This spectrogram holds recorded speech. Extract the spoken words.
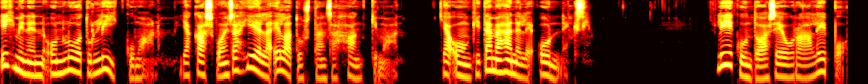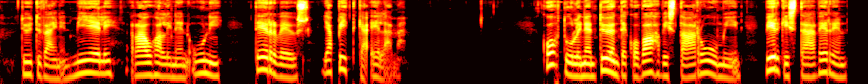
Ihminen on luotu liikkumaan ja kasvoinsa hiellä elatustansa hankkimaan, ja onkin tämä hänelle onneksi. Liikuntoa seuraa lepo, tyytyväinen mieli, rauhallinen uni, terveys ja pitkä elämä. Kohtuullinen työnteko vahvistaa ruumiin, virkistää veren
